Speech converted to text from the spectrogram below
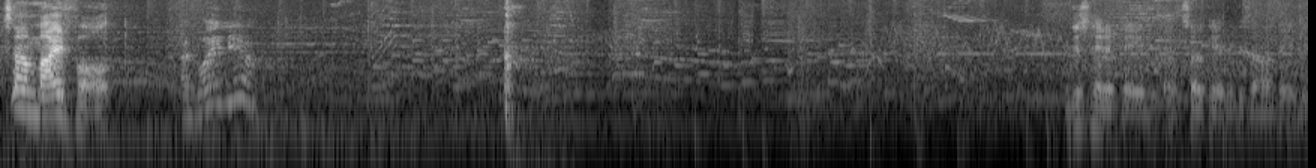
it's not my fault. I blame you. Just hit a baby, but it's okay because I'm a baby.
